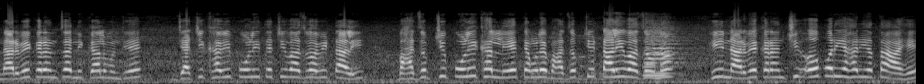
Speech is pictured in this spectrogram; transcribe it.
नार्वेकरांचा निकाल म्हणजे ज्याची खावी पोळी त्याची वाजवावी टाळी. भाजपची पोळी खाल्ली आहे त्यामुळे भाजपची टाळी वाजवणं ही नार्वेकरांची अपरिहार्यता आहे.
